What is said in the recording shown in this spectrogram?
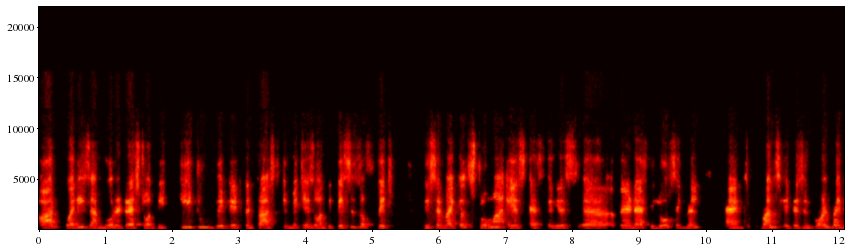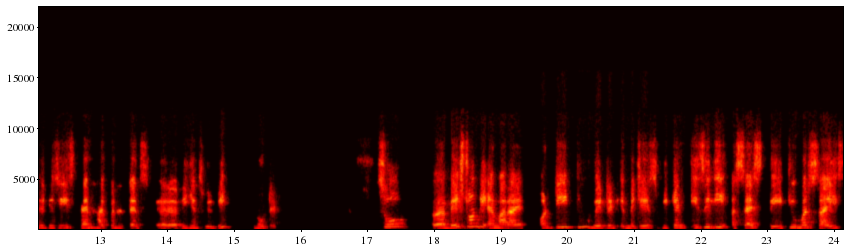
our queries are more addressed on the T2 weighted contrast images on the basis of which the cervical stroma is as is uh, appeared as the low signal and once it is involved by the disease, then hyperintense uh, lesions will be noted. So uh, based on the MRI, on T2 weighted images, we can easily assess the tumor size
